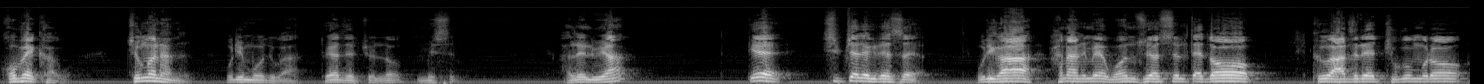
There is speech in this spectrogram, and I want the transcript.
고백하고 증언하는 우리 모두가 되어야 될 줄로 믿습니다. 할렐루야. 그게 10절에 그랬어요. 우리가 하나님의 원수였을 때도 그 아들의 죽음으로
